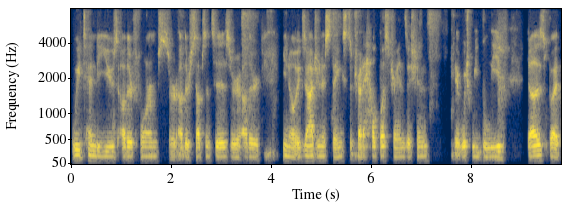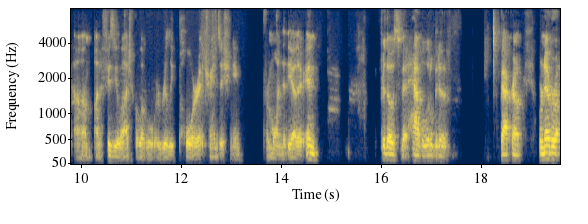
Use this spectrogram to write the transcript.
we tend to use other forms or other substances or other you know exogenous things to try to help us transition which we believe does but um, on a physiological level we're really poor at transitioning from one to the other. And for those that have a little bit of background we're never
